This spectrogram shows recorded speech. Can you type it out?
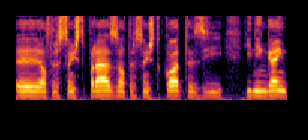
Uh, alterações de prazo, alterações de cotas e, e ninguém,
